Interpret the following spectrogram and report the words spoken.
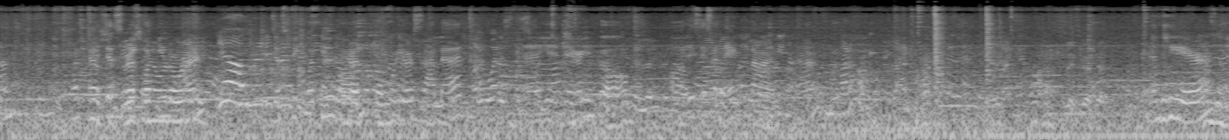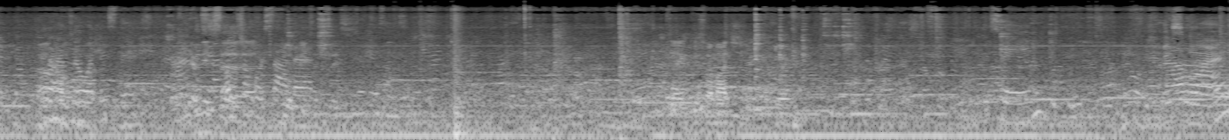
just pick what you want. Yeah, already. Just pick what you want for your salad. And yeah, there you go. Oh, this is an eggplant. huh? And here, I do not know what this. Ah, this is also for salad. Thank you so much. This one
